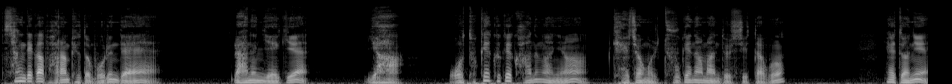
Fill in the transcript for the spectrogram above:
상대가 바람펴도 모른대. 라는 얘기에 야, 어떻게 그게 가능하냐? 계정을 두 개나 만들 수 있다고? 했더니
